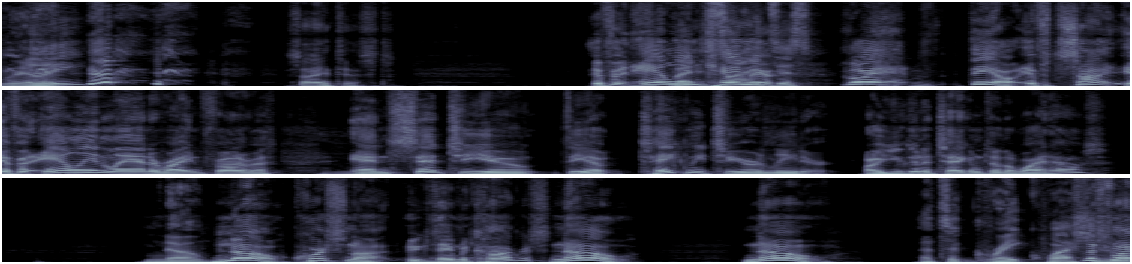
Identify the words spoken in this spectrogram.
Really? Scientists. If an alien But came here, go ahead, Theo. If if an alien landed right in front of us Mm-hmm. and said to you, Theo, take me to your leader, are you going to take him to the White House? no. No, of course not. Are you going to take him to Congress? No, no. That's a great question. That's Who my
